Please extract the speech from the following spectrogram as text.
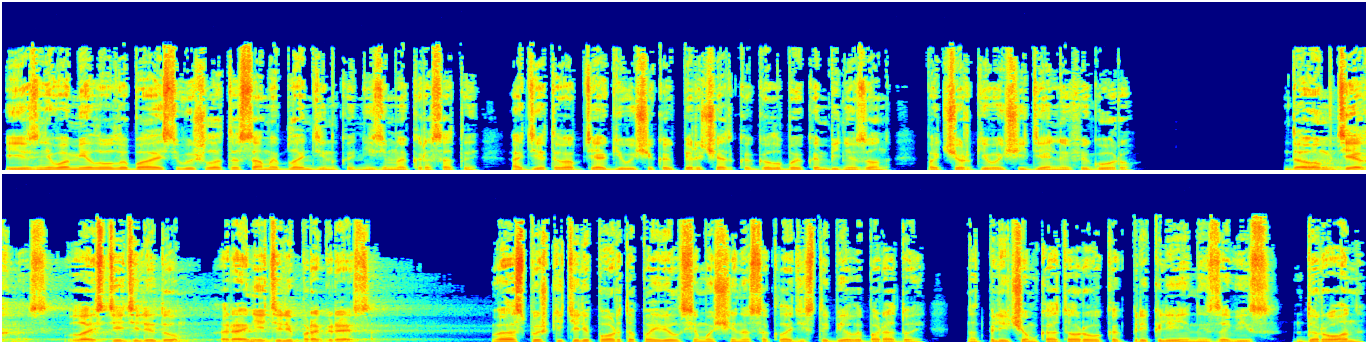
и из него, мило улыбаясь, вышла та самая блондинка неземной красоты, одетая в обтягивающий, как перчатка, голубой комбинезон, подчеркивающий идеальную фигуру. «Дом Технос, властители дум, хранители прогресса». Во вспышке телепорта появился мужчина с окладистой белой бородой, над плечом которого, как приклеенный, завис дрон?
